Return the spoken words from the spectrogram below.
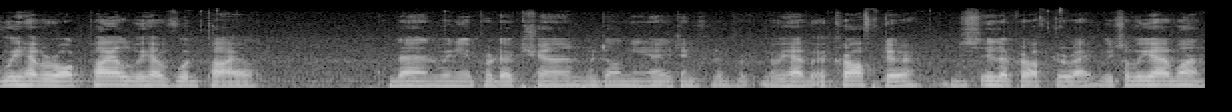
we have a rock pile we have wood pile then we need production we don't need anything for the we have a crafter this is a crafter right? So we have one.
